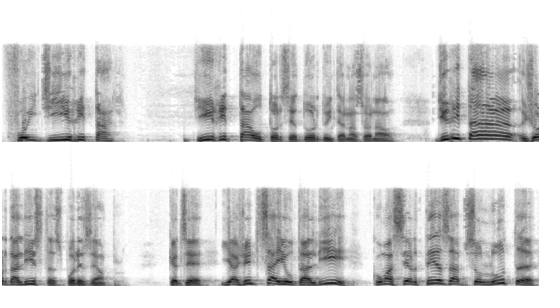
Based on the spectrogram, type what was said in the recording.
foi de irritar. De irritar o torcedor do Internacional. De irritar jornalistas, por exemplo. Quer dizer, e a gente saiu dali com a certeza absoluta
